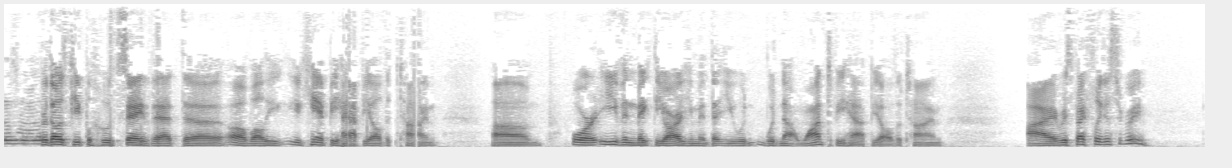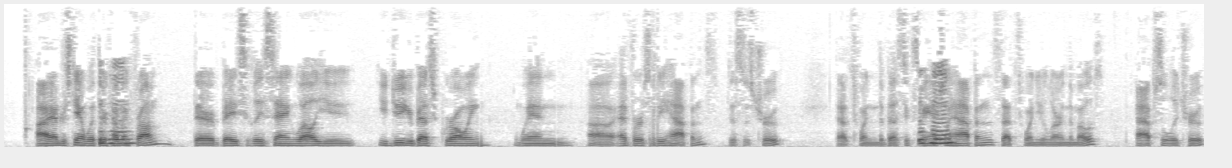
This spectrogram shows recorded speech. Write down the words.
mm-hmm. For those people who say that, uh, oh well, you, you, can't be happy all the time, um, or even make the argument that you would would not want to be happy all the time, I respectfully disagree. I understand what they're mm-hmm. coming from. They're basically saying, well, you you do your best growing when uh, adversity happens. This is true. That's when the best expansion mm-hmm. happens. That's when you learn the most. Absolutely true.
